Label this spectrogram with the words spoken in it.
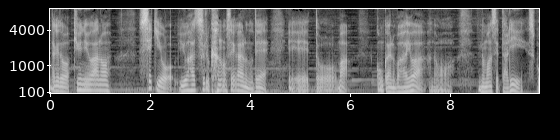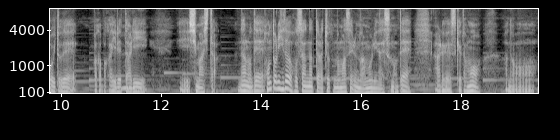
だけど吸入はあの咳を誘発する可能性があるのでえーっとまあ今回の場合はあの飲ませたりスポイトでパカパカ入れたりえーしましたなので本当にひどい発作になったらちょっと飲ませるのは無理ですのであれですけどもあの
